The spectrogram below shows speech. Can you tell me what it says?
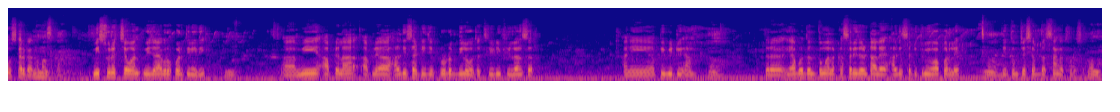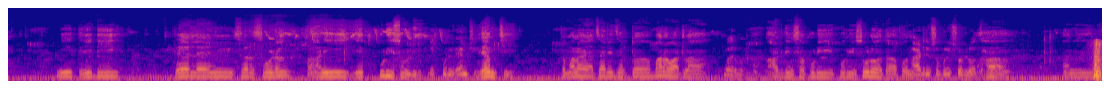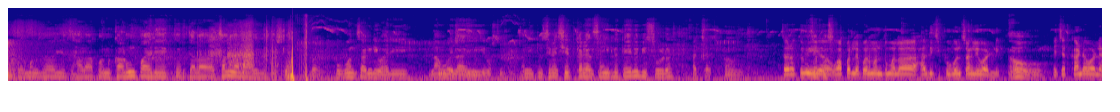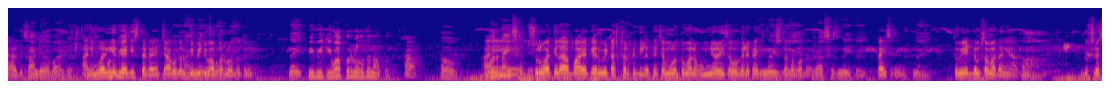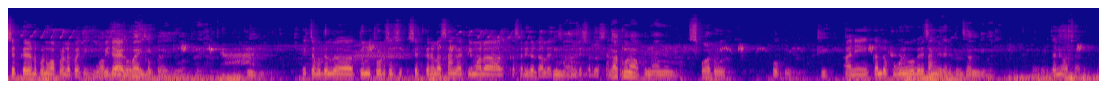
नमस्कार का नमस्कार. मी सुरेश चव्हाण विजय अॅग्रो प्रतिनिधी. अ, मी आपल्याला आपल्या हळदीसाठी जे प्रोडक्ट दिलं होतं थ्री डी फ्रिलान्सर आणि पी बी टी हॅम हां. तर याबद्दल तुम्हाला कसा रिझल्ट आला आहे हळदीसाठी तुम्ही वापरले हां. ते तुमच्या शब्दात सांगा थोडंसं. हो ना. मी थ्री डी फ्रेलॅन्सर सोड आणि एक पुडी सोडली. एक पुढे व्हॅमची व्हॅमची तर मला याचा रिझल्ट बरा वाटला. बरं बरं. आठ दिवसापूर्वी पूर्वी सोडत होता आपण. आठ दिवसापूर्वी सोडलं होतं. हा. आणि नंतर मग हे झाड आपण काढून पाहिले तर त्याला चांगला माल दिसला. बरं. फुगवण चांगली व्हारी लांबलेला आहे आणि दुसऱ्या शेतकऱ्याला सांगितलं त्याने बी सोड. अच्छा हो. तर तुम्ही त्याच्यापासून- वापरल्याप्रमाणे तुम्हाला हळदीची फुगवण चांगली वाढली. हो हो. याच्यात कांड्या वाढल्या हळदीच्या. कांड्या बाहेर आणि मरगीर काय दिसतं का? याच्या अगोदर नाही, पीबीटी नाही, वापरलं होतं तुम्ही? नाही पीबीटी वापरलं होतं ना आपण. हां. हो. नाही आणि सध्या. सुरुवातीला बायोकेअर मिटास्टर्क दिलं. त्याच्यामुळे तुम्हाला हुमण्याळीचं वगैरे काही नाही दिसतं का पडलं त्रासच नाही काही. काहीच नाही. नाही. तुम्ही एकदम समाधानी आहात. हा. दुसऱ्या शेतकऱ्यांना पण वापरायला पाहिजे. विजय ॲग्रो पाहिजे वापरायला. याच्याबद्दल अं, तुम्ही थोडंसं शे- शेतकऱ्याला सांगा की मला कसा रिझल्ट आला. तुमच्या शब्दात सांगा. दाखवू ना आपण आणून स्पॉटवर ओके. ठीक. आणि कंद फुगणी वगैरे चांगली झाली तुमची? चांगली धन्यवाद सर.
